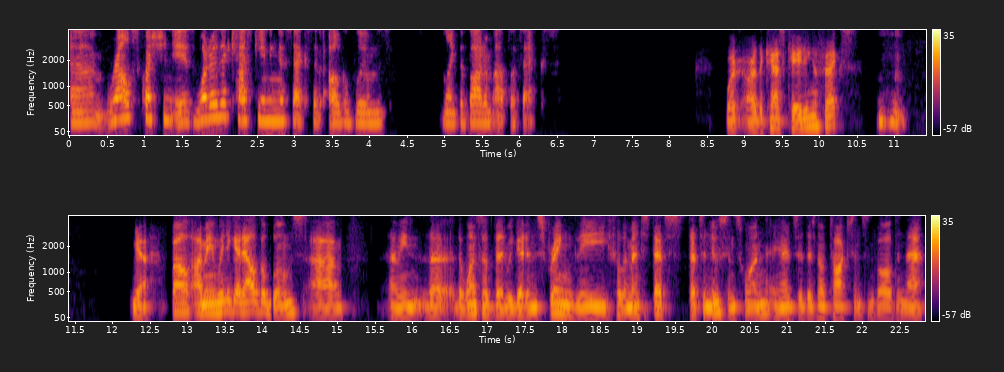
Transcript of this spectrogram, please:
Um, Ralph's question is, what are the cascading effects of algal blooms, like the bottom up effects? What are the cascading effects? Mm-hmm. Yeah, well, I mean, when you get algal blooms, um, I mean, the the ones that we get in the spring, the filamentous, that's that's a nuisance one, and there's no toxins involved in that.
